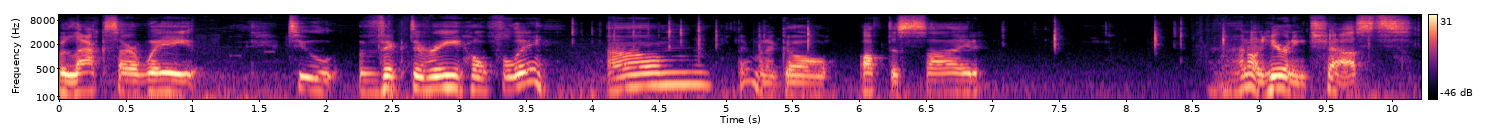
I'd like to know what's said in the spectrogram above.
relax our way to victory. Hopefully, um, I'm gonna go off the side. I don't hear any chests.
